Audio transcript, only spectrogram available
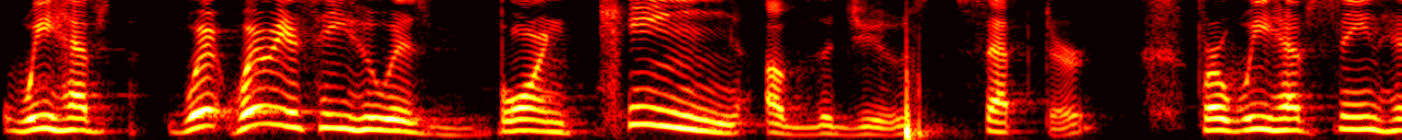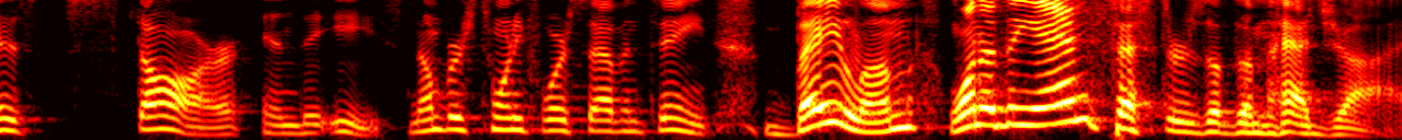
We have, where, where is he who is born king of the Jews? Scepter. For we have seen his star in the east. Numbers 24 17. Balaam, one of the ancestors of the Magi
